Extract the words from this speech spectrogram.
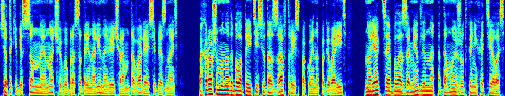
Все-таки бессонные ночи, выброс адреналина вечером давали о себе знать. По-хорошему, надо было прийти сюда завтра и спокойно поговорить, но реакция была замедлена, а домой жутко не хотелось.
